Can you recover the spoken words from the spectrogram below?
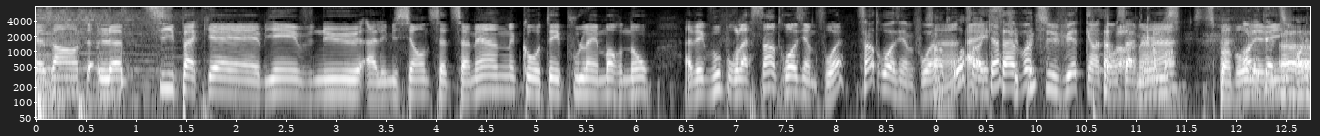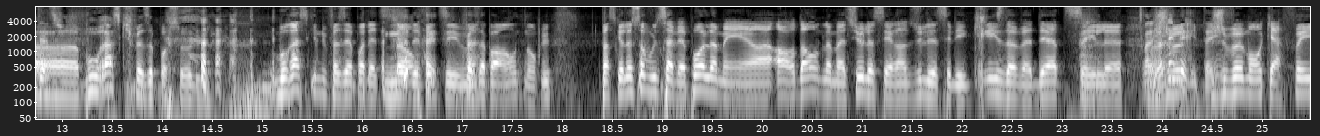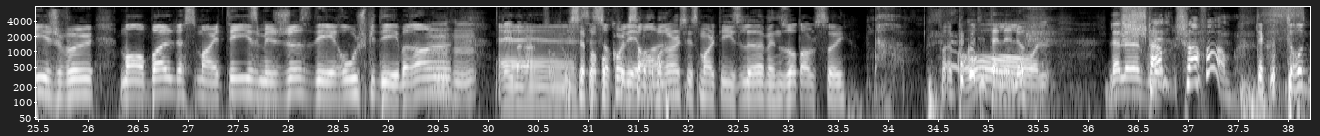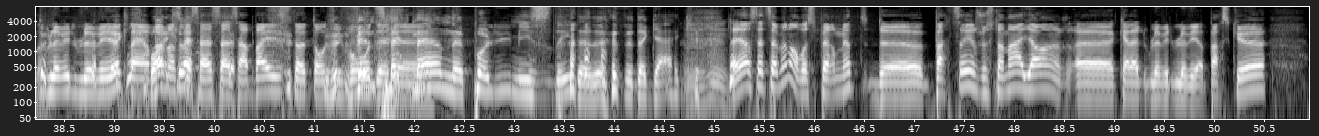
présente le petit paquet. Bienvenue à l'émission de cette semaine. Côté Poulain Morneau avec vous pour la 103e fois. 103e fois. 103, Hey, 104, ça va-tu vite quand on Hein? s'amuse? C'est pas beau, On était. On était Euh, Bourras qui faisait pas ça, lui. Bourras qui nous faisait pas d'attitude, effectivement. Il faisait pas honte non plus. Parce que là, ça, vous le savez pas, là, mais euh, hors d'onde, là, Mathieu, là, c'est rendu, là, c'est des crises de vedettes. C'est le. Ouais, je, veux, je veux mon café, je veux mon bol de Smarties, mais juste des rouges puis des bruns. Mhm. Des bruns, surtout. Sait pas pourquoi ils sont bruns, ces Smarties-là, mais nous autres, on le sait. Pourquoi t'es allé là? Là, là, Je suis en- je suis en forme. T'écoutes trop de WWE, clairement, Ouais, parce clair. que ça, ça, ça baisse ton, niveau Vince de. de- McMahon pollue mes idées de, de, de gag. D'ailleurs, cette semaine, on va se permettre de partir justement ailleurs euh, qu'à la WWE parce que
